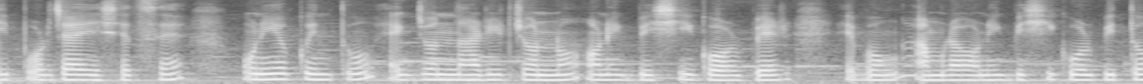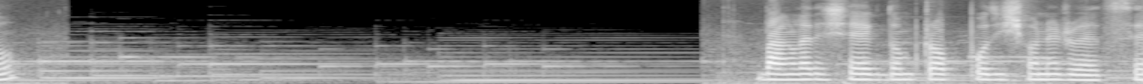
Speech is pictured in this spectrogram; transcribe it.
এই পর্যায়ে এসেছে। উনিও কিন্তু একজন নারীর জন্য অনেক বেশি গর্বের এবং আমরা অনেক বেশি গর্বিত। বাংলাদেশে একদম টপ পজিশনে রয়েছে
